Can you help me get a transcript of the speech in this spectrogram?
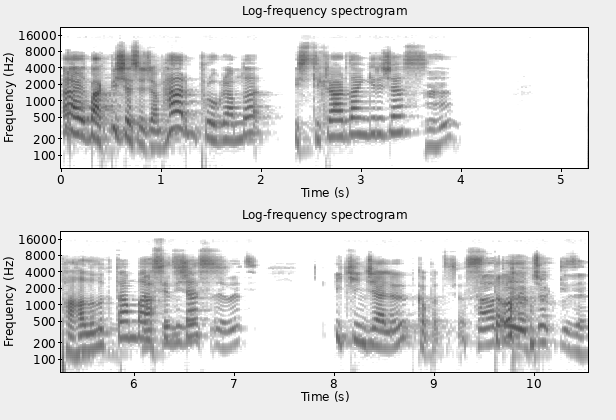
Her, bak bir şey söyleyeceğim. Her programda istikrardan gireceğiz. Hı hı. Pahalılıktan bahsedeceğiz. Bahsedeceğiz. Evet. İkinci el övüp kapatacağız. Tabii Tamam. çok güzel.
